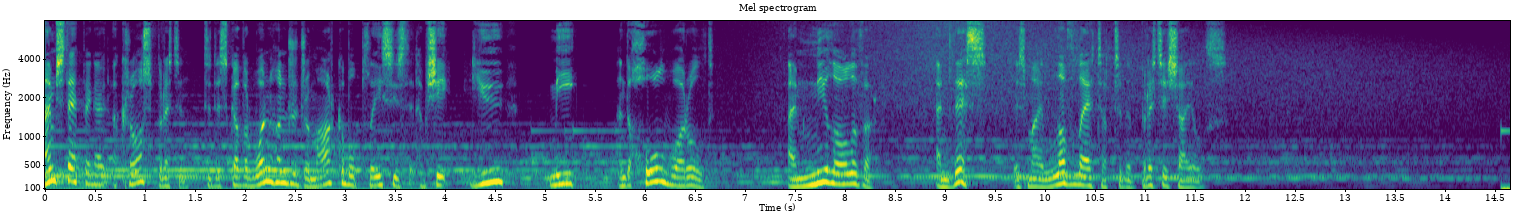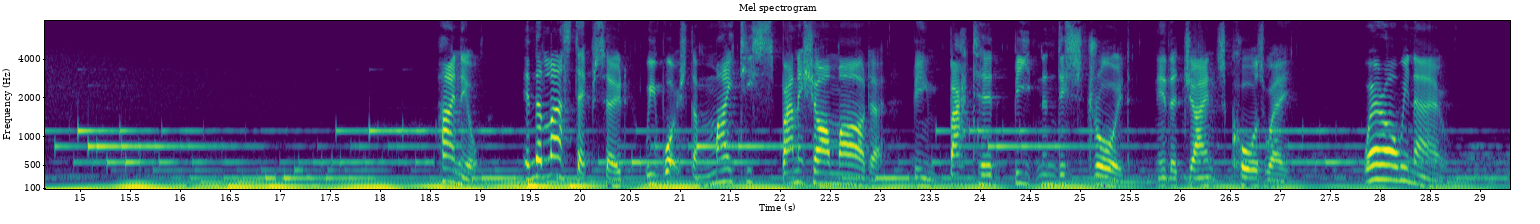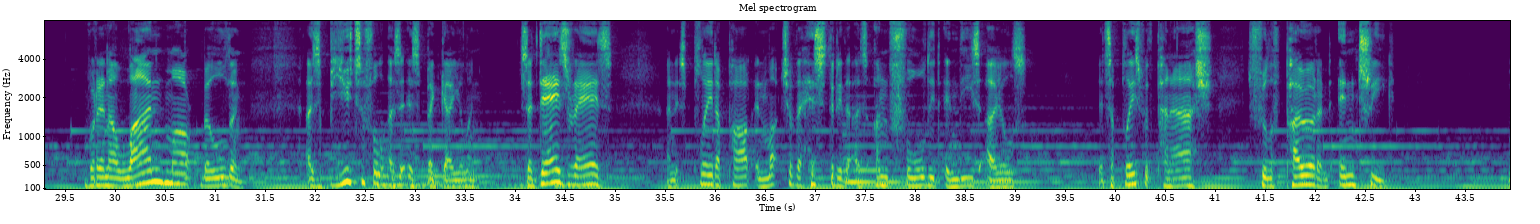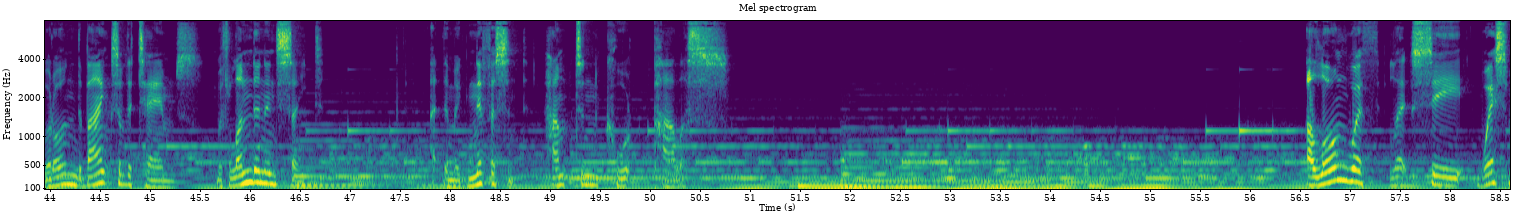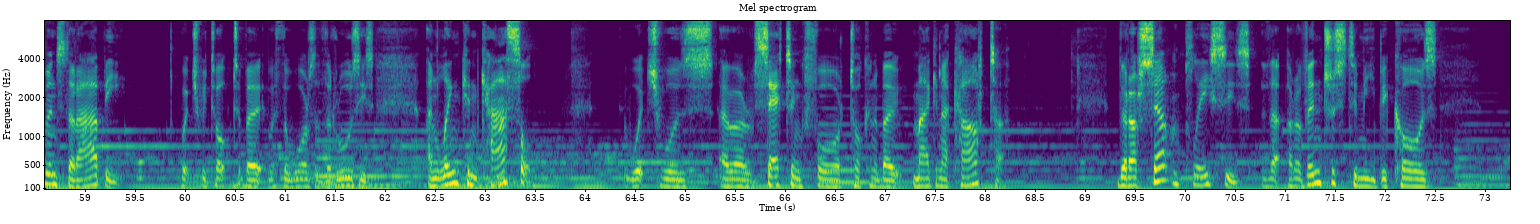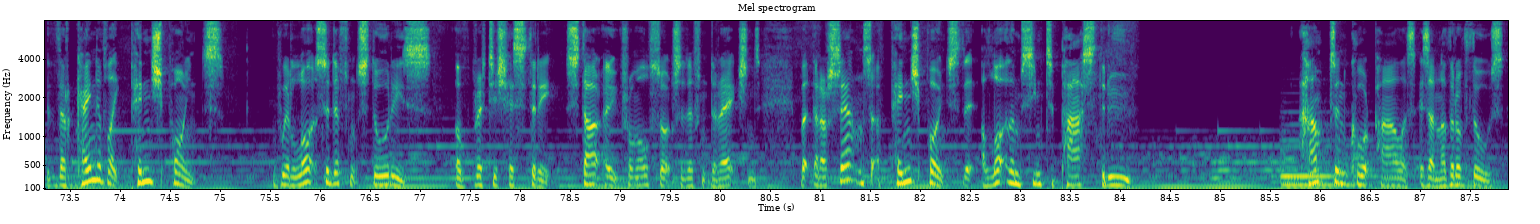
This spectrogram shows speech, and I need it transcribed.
I'm stepping out across Britain to discover 100 remarkable places that have shaped you, me, and the whole world. I'm Neil Oliver, and this is my love letter to the British Isles. Last episode, we watched the mighty Spanish Armada being battered, beaten, and destroyed near the Giant's Causeway. Where are we now? We're in a landmark building, as beautiful as it is beguiling. It's a des res, and it's played a part in much of the history that has unfolded in these isles. It's a place with panache, full of power and intrigue. We're on the banks of the Thames, with London in sight at the magnificent Hampton Court Palace. Along with, let's say, Westminster Abbey, which we talked about with the Wars of the Roses, and Lincoln Castle, which was our setting for talking about Magna Carta, there are certain places that are of interest to me because they're kind of like pinch points where lots of different stories of British history start out from all sorts of different directions, but there are certain sort of pinch points that a lot of them seem to pass through. Hampton Court Palace is another of those.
